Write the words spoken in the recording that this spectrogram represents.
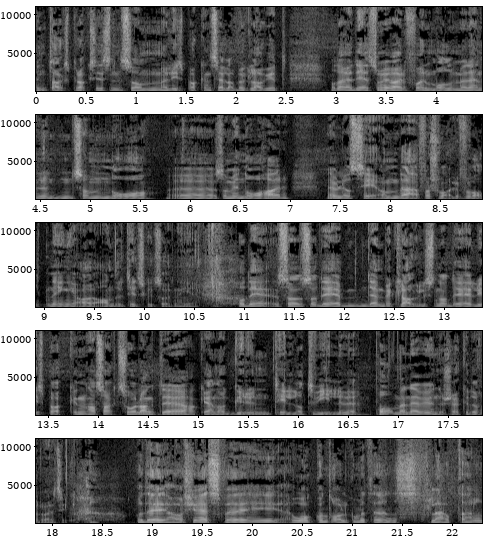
unntakspraksisen som Lysbakken selv har beklaget. Og Det er jo det som vil være formålet med den runden som, nå, uh, som vi nå har, nemlig å se om det er forsvarlig forvaltning av andre tilskuddsordninger. Og det, så, så det, Den beklagelsen og det Lysbakken har sagt så langt, det har ikke jeg noen grunn til å tvile på, men jeg vil undersøke det for å være sikker. Og det har ikke SV og kontrollkomiteens flertall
